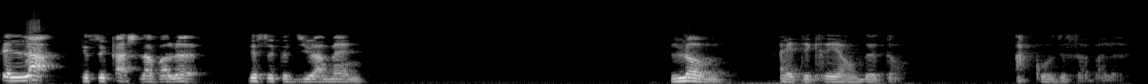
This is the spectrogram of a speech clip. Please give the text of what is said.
c'est là que se cache la valeur de ce que Dieu amène. L'homme a été créé en deux temps à cause de sa valeur.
